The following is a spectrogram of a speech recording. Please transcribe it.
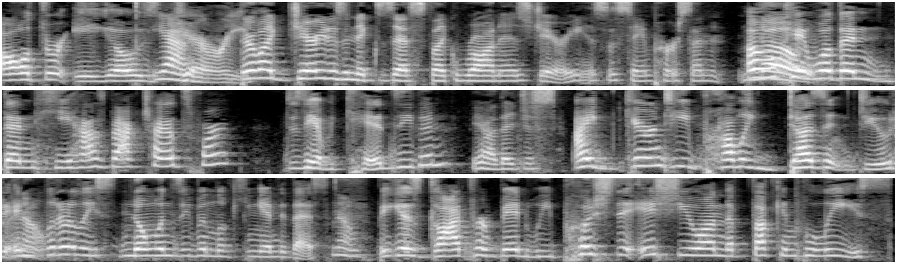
alter ego's yeah, Jerry. They're like Jerry doesn't exist, like Ron is Jerry. It's the same person. oh, okay, well then then he has back child support. Does he have kids even? yeah, they just I guarantee he probably doesn't, dude. And No. literally, no one's even looking into this. No. Because God forbid we push the issue on the fucking police.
